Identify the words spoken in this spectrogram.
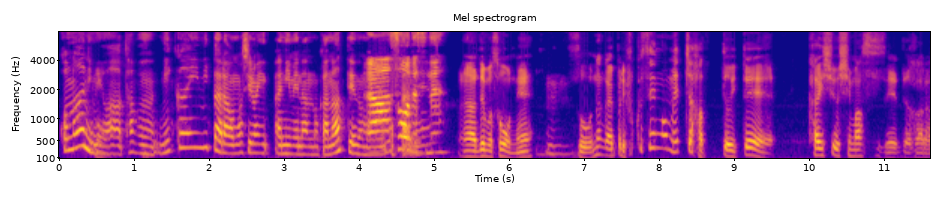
このアニメは多分2回見たら面白いアニメなのかなっていうのもああ、ましたね。そうです。ね。あーでもそうね。うん。そう、なんかやっぱり伏線をめっちゃ貼っておいて、回収しますぜ。だから、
